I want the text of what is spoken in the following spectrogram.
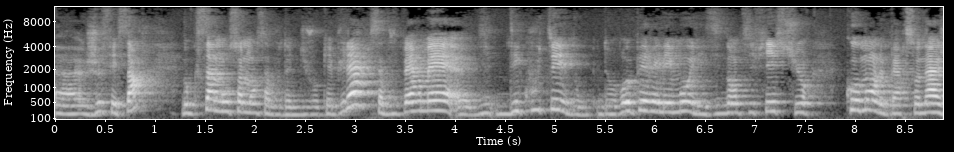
je fais ça. Donc ça, non seulement ça vous donne du vocabulaire, ça vous permet d'écouter, de repérer les mots et les identifier sur comment le personnage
